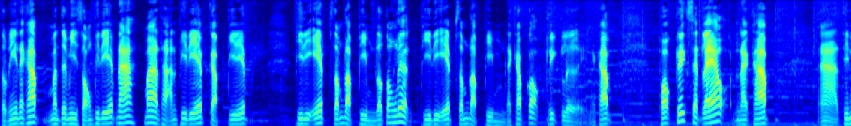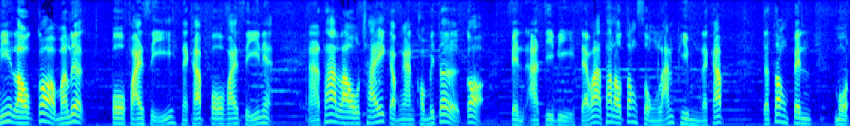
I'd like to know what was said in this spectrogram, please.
ตรงนี้นะครับมันจะมี 2 PDF นะ มาตรฐาน PDF กับ PDF PDF สำหรับพิมพ์เราต้องเลือก PDF สำหรับพิมพ์นะครับ ก็คลิกเลยนะครับ พอคลิกเสร็จแล้วนะครับอ่าทีนี้เราก็มาเลือกโปรไฟล์สีนะครับโปรไฟล์สีเนี่ยอ่าถ้าเราใช้กับงานคอมพิวเตอร์ก็เป็น RGB แต่ว่าถ้าเราต้องส่งร้านพิมพ์นะครับจะต้องเป็นโหมด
